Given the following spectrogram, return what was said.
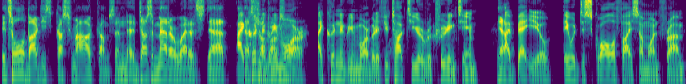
It's all about these customer outcomes, and it doesn't matter whether it's that. I couldn't agree more. Or, I couldn't agree more. But if you talk to your recruiting team, yeah. I bet you they would disqualify someone from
